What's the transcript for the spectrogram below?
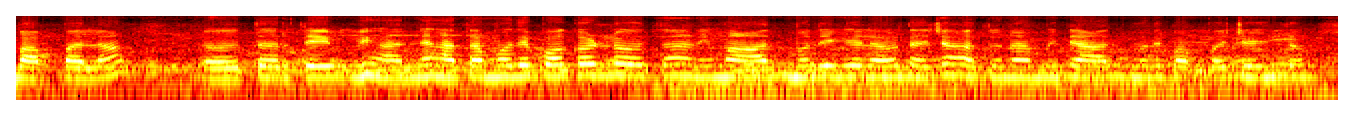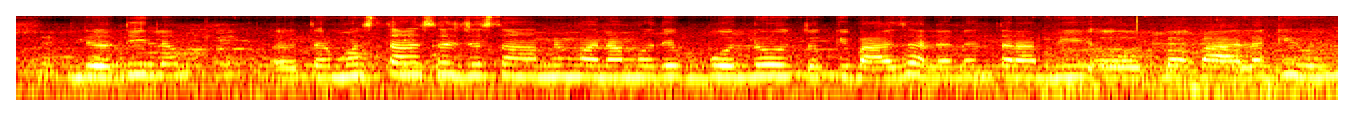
बाप्पाला. तर ते विहानने हातामध्ये पकडलं होतं आणि मग आतमध्ये गेल्यावर त्याच्या हातून आम्ही त्या आतमध्ये बाप्पाच्या इथं दिलं. तर मस्त असं जसं आम्ही मनामध्ये बोललो होतो की बाळ झाल्यानंतर आम्ही बा बाळाला घेऊन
